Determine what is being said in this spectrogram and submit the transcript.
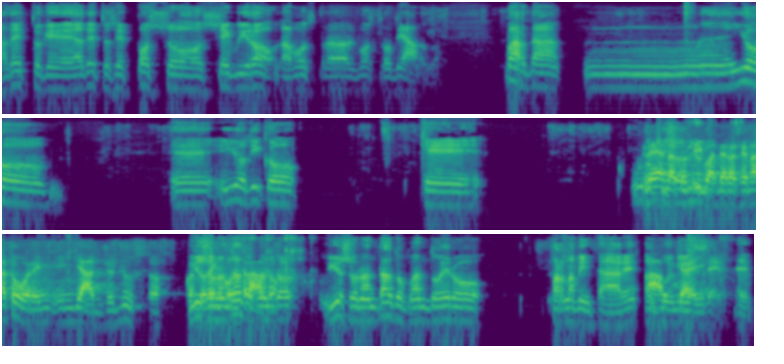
Ha detto che ha detto se posso seguirò vostra, il vostro dialogo. Guarda, mh, mm, io, eh, io dico che lei è andato bisogna... lì quando era senatore in, in viaggio, giusto? Io sono, quando, io sono, andato quando, ero parlamentare al ah, 2007,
